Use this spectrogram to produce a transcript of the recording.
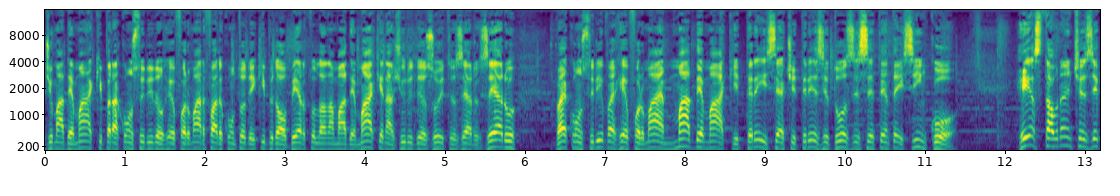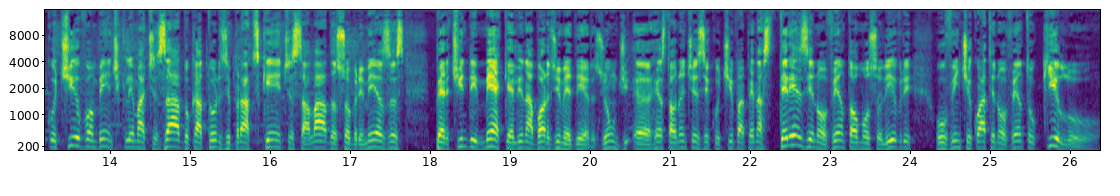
de Mademac para construir ou reformar. Fala com toda a equipe do Alberto lá na Mademac, na Júlio 1800. Vai construir, vai reformar. É Mademac 3713 1275. Restaurante executivo, ambiente climatizado, 14 pratos quentes, saladas, sobremesas, pertinho de Mec, ali na borda de Medeiros. Um uh, restaurante executivo apenas R$ 13,90 almoço livre ou R$ 24,90 o quilo.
